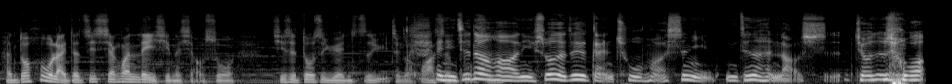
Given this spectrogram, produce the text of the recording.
很多后来的这相关类型的小说，其实都是源自于这个花生。你知道哈，你说的这个感触哈，是你你真的很老实，就是说。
